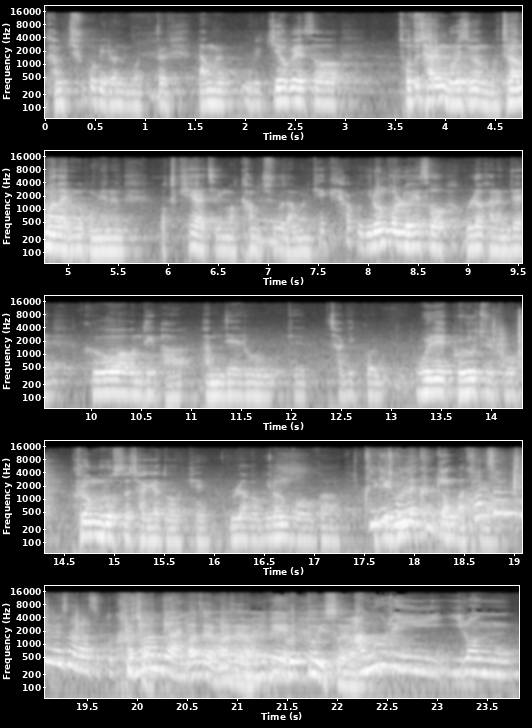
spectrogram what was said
감추고 이런 것들. 남을 우리 기업에서 저도 잘은 모르지만 뭐 드라마나 이런 거 보면은 어떻게 해야지 막 감추고 남을 이렇게 하고 이런 걸로 해서 올라가는데 그거하고는 되게 바- 반대로 이렇게 자기 걸 오래 보여주고 그럼으로써 자기가 더 이렇게 올라가고 이런 거가 근데 되게 저는 그게 것 같아요. 컨설팅 회사라서 또 그렇죠. 가능한 게 아니고 맞아요, 맞아요. 이게 그것도 있어요. 아무리 이런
